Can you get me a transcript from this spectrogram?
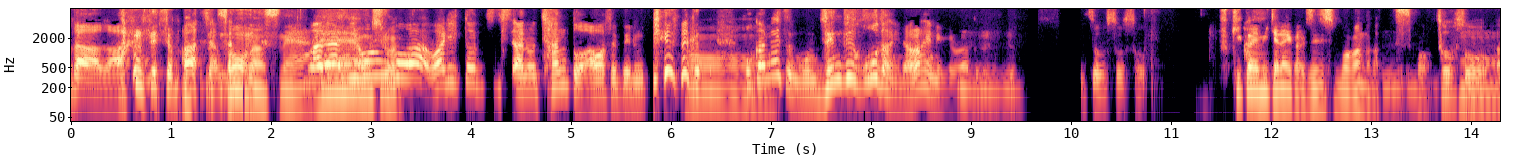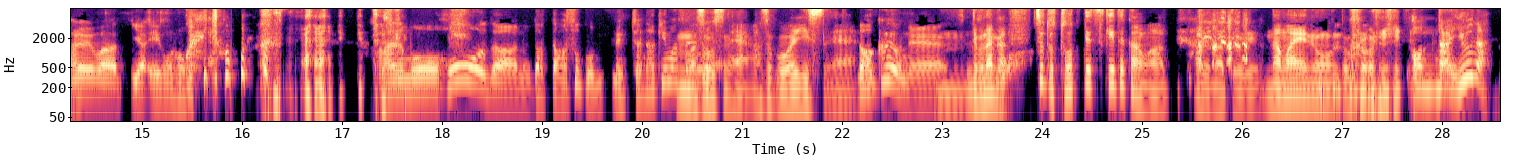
ダーがあるんですよ、バージョンが。そうなんですね。まだ日本語白は割と、あの、ちゃんと合わせてるっていう。なんかい。他のやつもう全然オーダーにならへんねんけどなと思って、うんうんうんそうそうそう。吹き替え見てないから全然わかんなかったです。うんそうそう。うんあれは、いや、英語の方がいいと思う。あれもう、ホーダーの、だってあそこめっちゃ泣きませんまあそうですね。あそこはいいっすね。泣くよね。うんでもなんか、ちょっと取ってつけた感はあるなという、名前のところに。そんなん言うな。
